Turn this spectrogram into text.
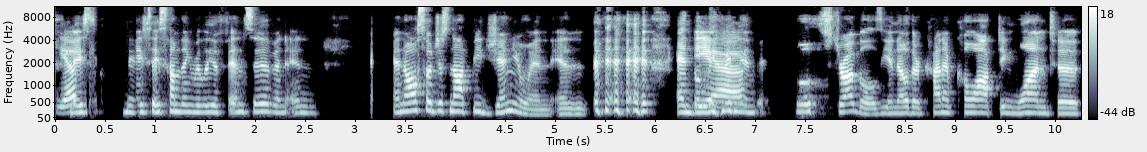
yep. may, may say something really offensive and and and also just not be genuine and and believing yeah. in both struggles you know they're kind of co-opting one to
